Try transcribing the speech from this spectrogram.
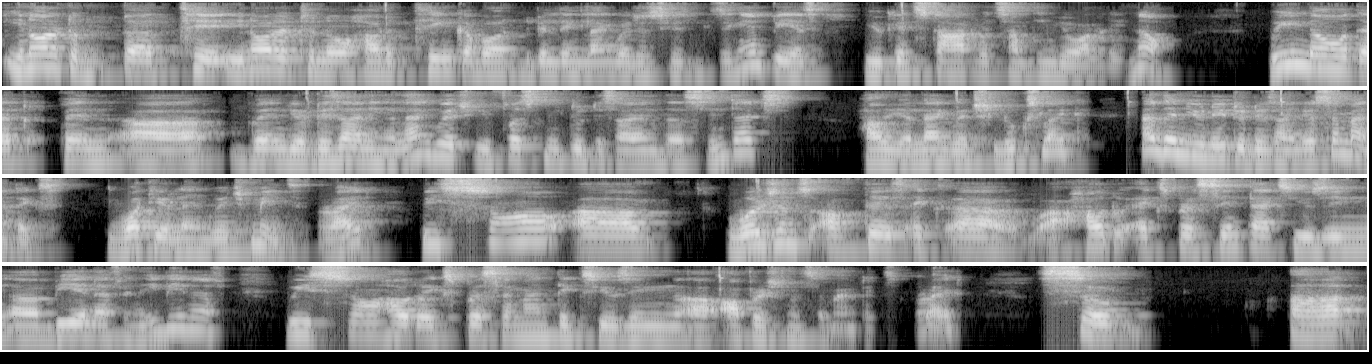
in order to uh, in order to know how to think about building languages using MPS, you can start with something you already know we know that when uh, when you're designing a language, you first need to design the syntax, how your language looks like, and then you need to design your semantics, what your language means, right? We saw uh, versions of this, uh, how to express syntax using uh, BNF and eBNF. We saw how to express semantics using uh, operational semantics, right? So uh,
